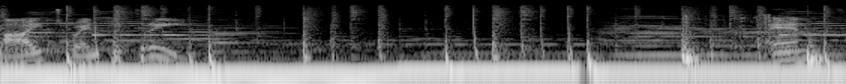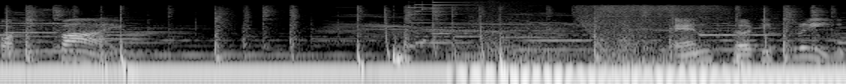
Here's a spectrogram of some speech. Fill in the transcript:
I23 N45 N33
